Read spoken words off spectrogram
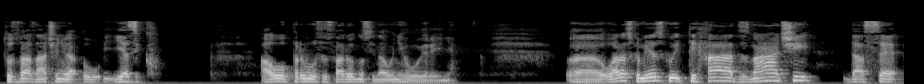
To su dva značenja u jeziku. A ovo prvo su stvari odnosi na njihovo uvjerenje. U arapskom jeziku itihad znači da se e,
